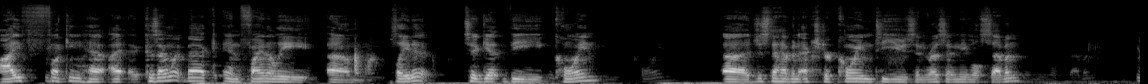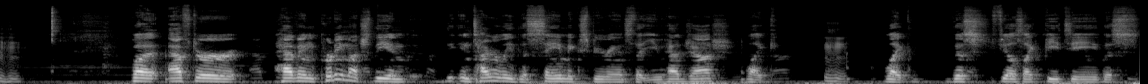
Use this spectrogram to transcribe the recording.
I fucking have I because I went back and finally um, played it to get the coin, uh, just to have an extra coin to use in Resident Evil 7 Mhm. But after having pretty much the, the entirely the same experience that you had, Josh, like Mhm. like this feels like PT. This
